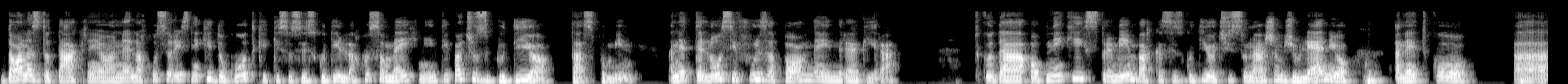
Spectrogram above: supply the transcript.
danes dotaknejo. Ne? Lahko so res neki dogodki, ki so se zgodili, lahko so mehki in ti pač vzbudijo ta spomin. Ne, telo si ful zapomne in reagira. Tako da ob nekih spremembah, ki se zgodijo čisto v našem življenju, ne, tako, uh,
